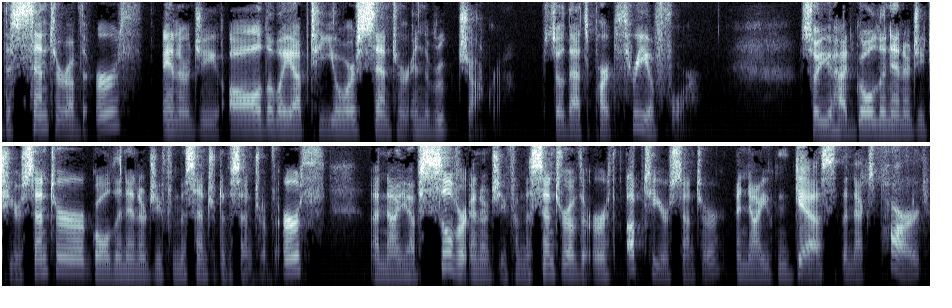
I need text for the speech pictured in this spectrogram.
the center of the earth energy all the way up to your center in the root chakra. So that's part three of four. So you had golden energy to your center, golden energy from the center to the center of the earth, and now you have silver energy from the center of the earth up to your center. And now you can guess the next part,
